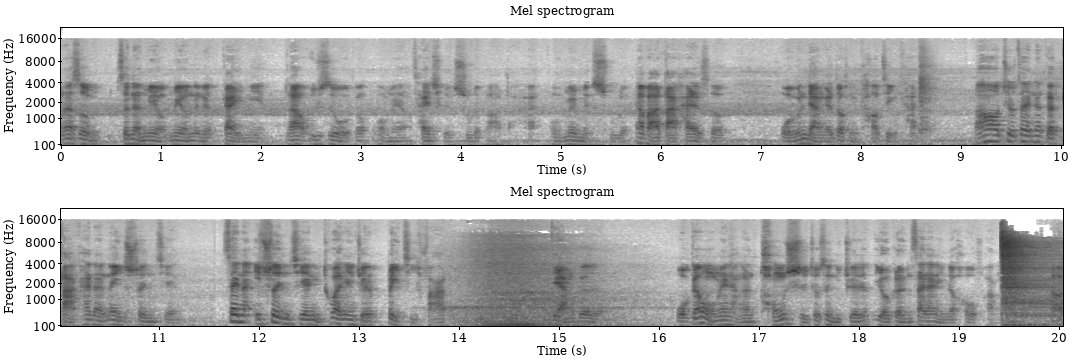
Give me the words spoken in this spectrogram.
那时候真的没有没有那个概念，然后于是我跟我们要猜拳输了，把它打开。我妹妹输了，要把它打开的时候，我们两个都很靠近看，然后就在那个打开的那一瞬间，在那一瞬间，你突然间觉得背脊发凉，两个人，我跟我们两个人同时，就是你觉得有个人站在你的后方，然后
